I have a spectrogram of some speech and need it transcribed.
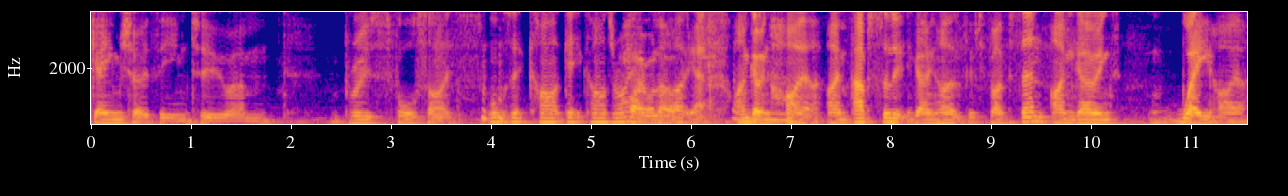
game show theme to um, Bruce Forsyth. What was it? Card, get your cards right. Higher or lower? Uh, yeah, I'm going higher. I'm absolutely going higher than 55%. I'm going way higher.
